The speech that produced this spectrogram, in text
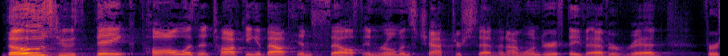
Those who think Paul wasn't talking about himself in Romans chapter 7, I wonder if they've ever read 1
